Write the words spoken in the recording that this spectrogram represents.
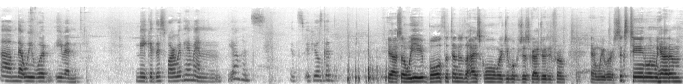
um, that we would even make it this far with him, and yeah, it's it's it feels good. Yeah, so we both attended the high school where Jebo just graduated from, and we were 16 when we had him,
